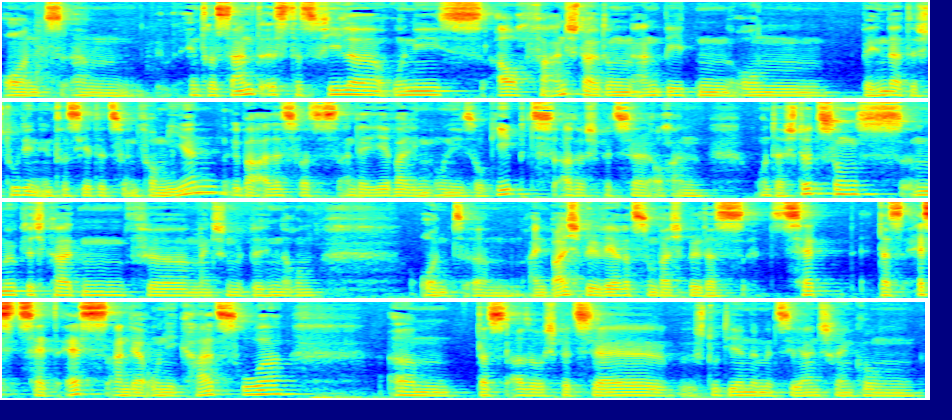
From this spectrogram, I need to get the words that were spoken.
Und ähm, interessant ist, dass viele Unis auch Veranstaltungen anbieten, um behinderte Studieninteressierte zu informieren über alles, was es an der jeweiligen Uni so gibt, also speziell auch an Unterstützungsmöglichkeiten für Menschen mit Behinderung. Und ähm, ein Beispiel wäre zum Beispiel das, Z, das SZS an der Uni Karlsruhe, ähm, das also speziell Studierende mit Seheinschränkungen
